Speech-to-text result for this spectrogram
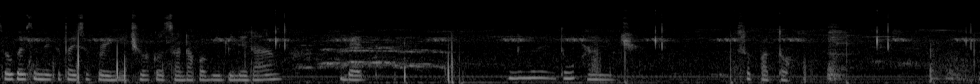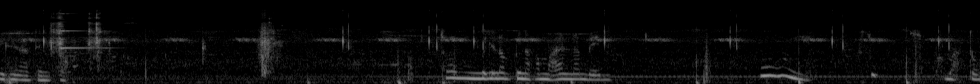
So guys, nandito tayo sa furniture kung saan ako bibili ng bed. Ano mo na itong orange? Sapato. Bili natin to. So, bili ng pinakamahal na bed. Uy! So, so pa ba to?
